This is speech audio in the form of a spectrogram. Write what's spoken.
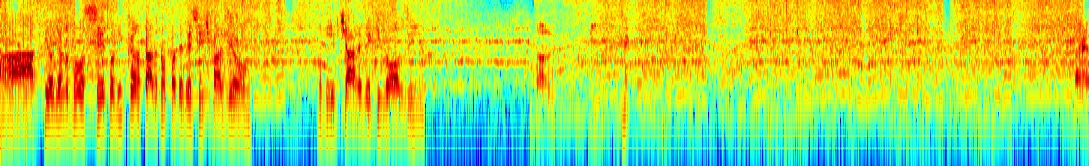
ah, aqui olhando você, todo encantado pra poder ver se a gente fazer um, um drift árabe aqui igualzinho. Igualzinho? Agora,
